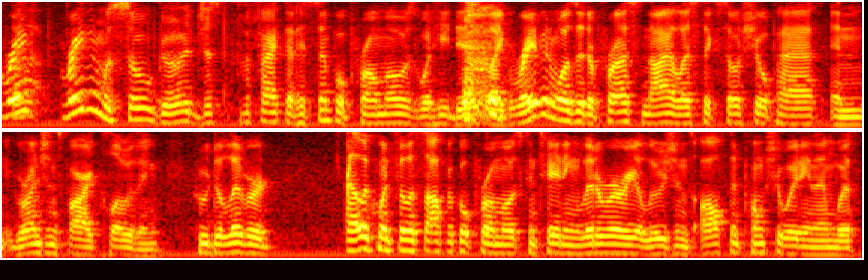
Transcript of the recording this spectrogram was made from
Ra- Raven was so good just for the fact that his simple promos, what he did. like, Raven was a depressed, nihilistic sociopath in grunge inspired clothing who delivered eloquent philosophical promos containing literary allusions, often punctuating them with,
